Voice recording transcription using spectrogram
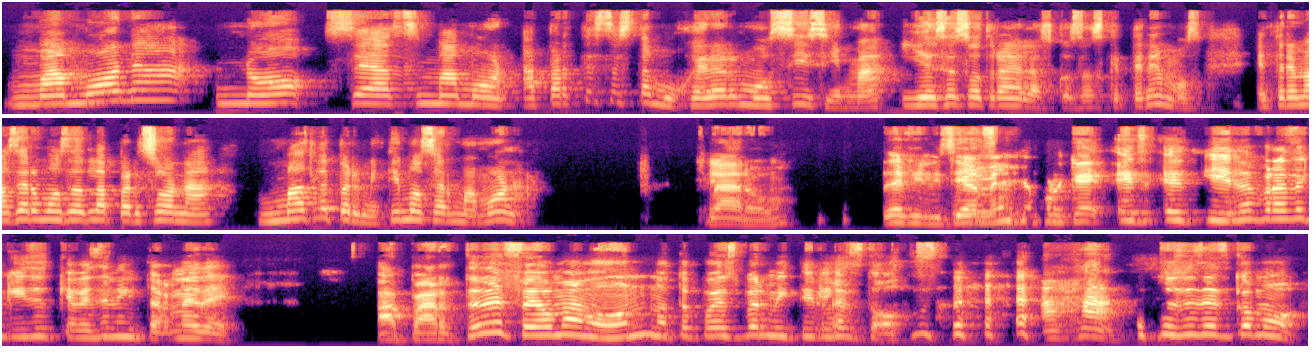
mamona, no seas mamón. Aparte es esta mujer hermosísima y esa es otra de las cosas que tenemos. Entre más hermosa es la persona, más le permitimos ser mamona. Claro. Definitivamente, porque es, es, y esa frase que dices que ves en internet de aparte de feo mamón, no te puedes permitir las dos. Ajá. entonces es como,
